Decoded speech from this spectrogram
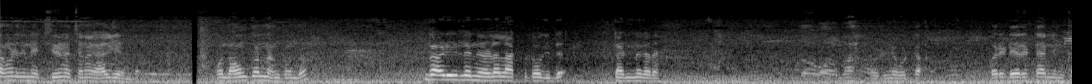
ತೊಗೊಂಡಿದ್ದೀನಿ. ಚೀರ್ಣ ಚೆನ್ನಾಗಿ ಆಗಲಿ ಅಂತ. ಒಂದು ಅಂಕೊಂಡು ಅಂದ್ಕೊಂಡು ಗಾಡಿ ಇಲ್ಲೇ ನೆರಳಲ್ಲಿ ಹಾಕ್ಬಿಟ್ಟು ಹೋಗಿದ್ದೆ. ತಣ್ಣಗದೆ. ಒಳ್ಳೆ ಊಟ. ಬರೀ ಡೈರೆಕ್ಟಾಗಿ ನಿಮ್ಕ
